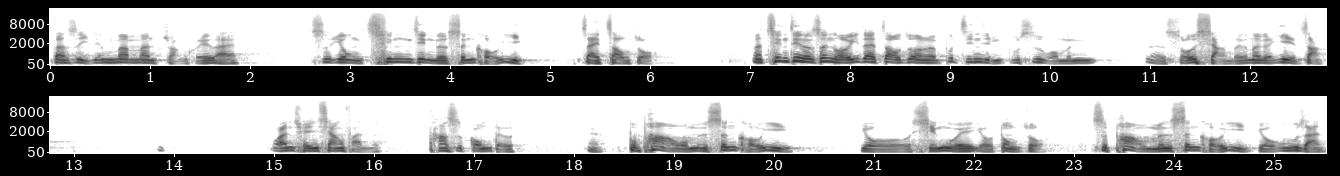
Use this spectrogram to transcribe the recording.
但是已经慢慢转回来，是用清净的身口意在造作。那清净的身口意在造作呢，不仅仅不是我们呃所想的那个业障，完全相反的，它是功德。嗯，不怕我们身口意有行为有动作，是怕我们身口意有污染、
